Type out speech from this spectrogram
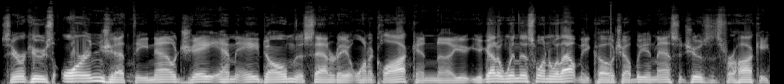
Syracuse Orange at the now JMA Dome this Saturday at one o'clock, and uh, you you got to win this one without me, Coach. I'll be in Massachusetts for hockey.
